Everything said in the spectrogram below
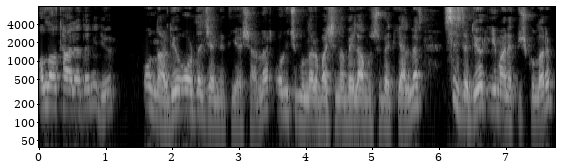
Allahu Teala da ne diyor? Onlar diyor orada cenneti yaşarlar. Onun için bunlara başına bela musibet gelmez. Siz de diyor iman etmiş kullarım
